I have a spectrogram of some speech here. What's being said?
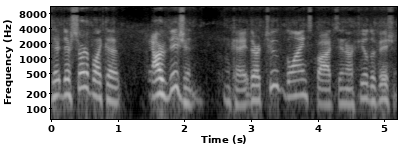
they're, they're sort of like a our vision. Okay, there are two blind spots in our field of vision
